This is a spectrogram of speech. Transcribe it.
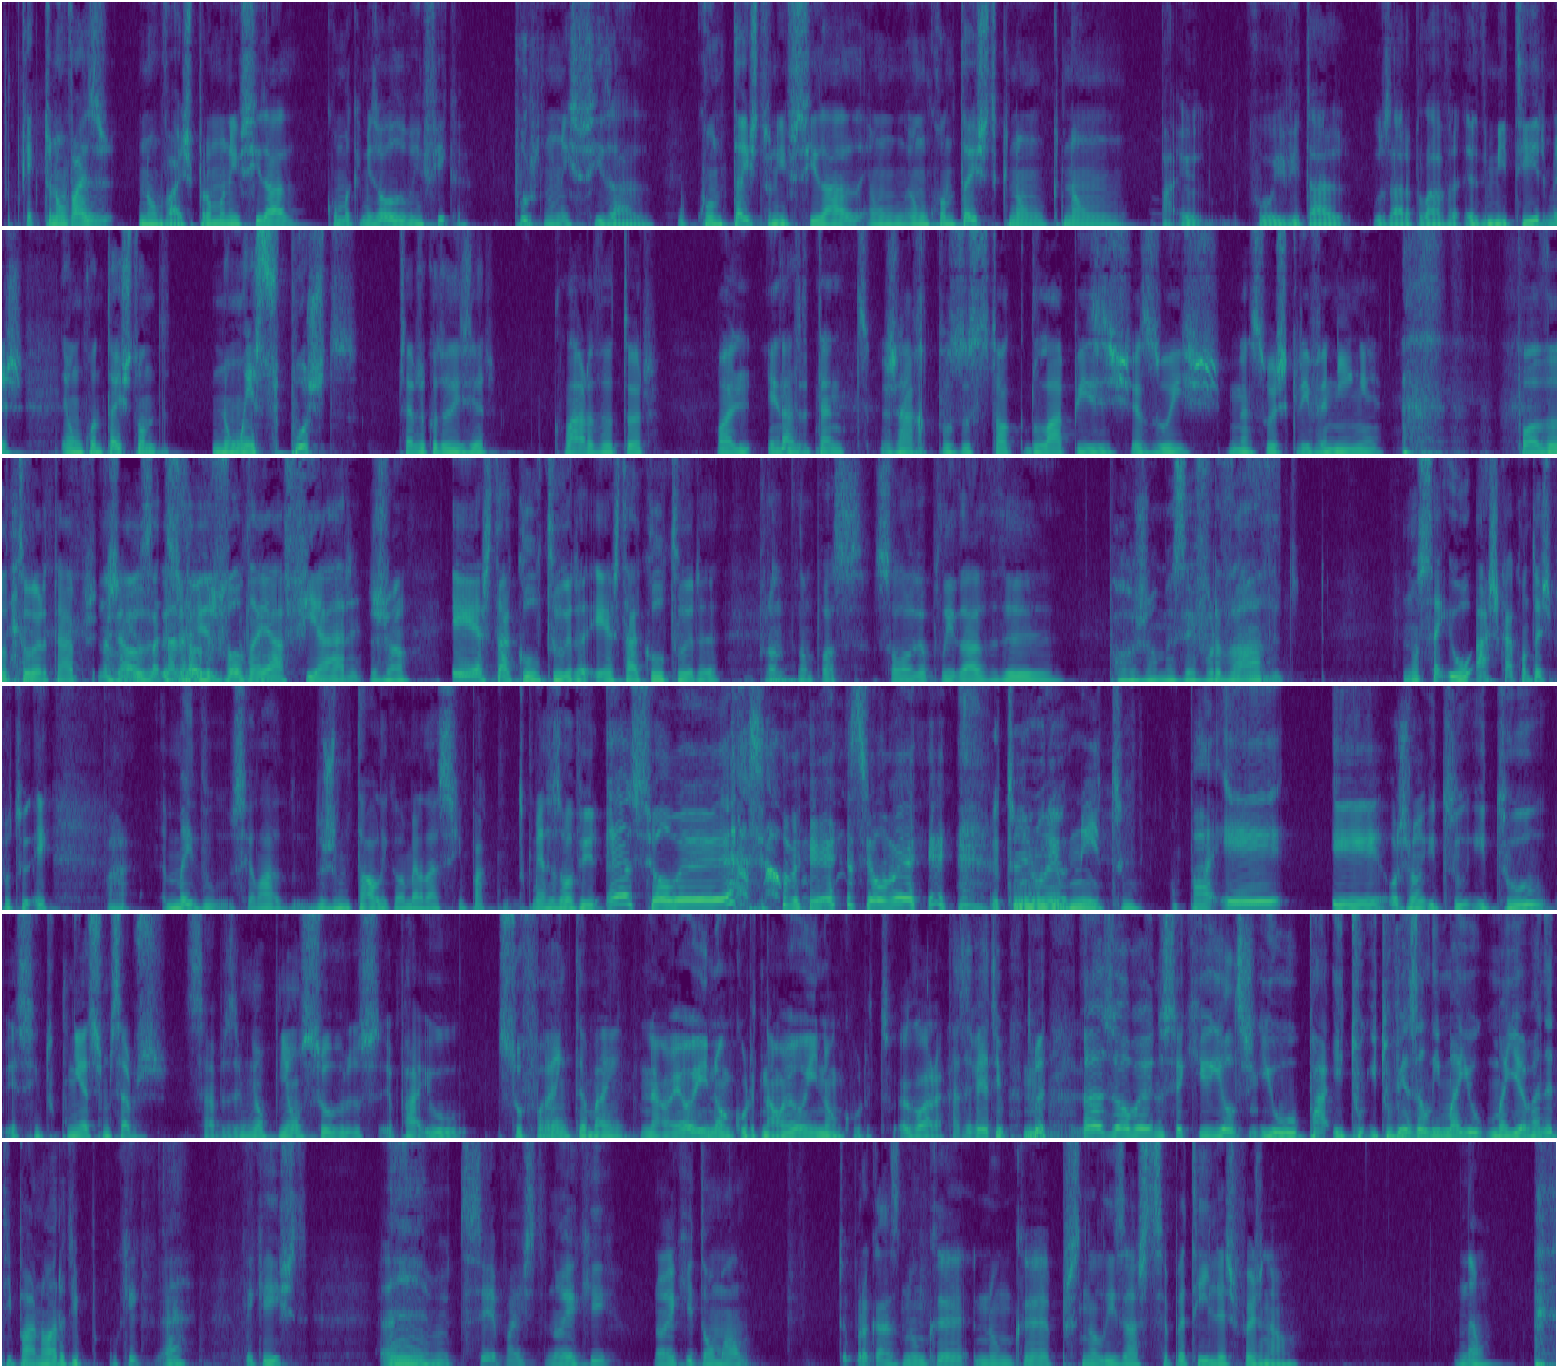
Porquê é que tu não vais, não vais para uma universidade com uma camisola do Benfica? Porque na universidade, o contexto da universidade é um, é um contexto que não. Que não pá, eu vou evitar usar a palavra admitir, mas é um contexto onde não é suposto. Percebes o que eu estou a dizer? Claro, doutor. Olha, Tá. entretanto, já repus o estoque de lápis azuis na sua escrivaninha. Para o doutor, tá, Não, já, é, os, a já os voltei a afiar. João, é esta a cultura, é esta a cultura. Pronto, não posso. Só logo apelidado de. Pô, João, mas é verdade. Não sei, eu acho que há contexto para tudo. É, pá, a meio do, sei lá, dos Metallica, uma merda assim, pá, tu começas a ouvir SLB, SLB, SLB. Então não é bonito. Pá, é. É. Oh, João, e tu, e tu, é assim, tu conheces-me, sabes, sabes a minha opinião sobre. Pá, eu sou ferrenho também. Não, eu aí não curto, não, eu aí não curto. Agora, Estás a ver? Tipo, tu, SLB, não sei o que, e eles. E, o, pá, e, tu, e tu vês ali meio, meio a banda, tipo, à Nora, tipo, o que é que. Hã? O que é que é isto? Ah, meu, sei, pá, isto não é aqui. Não é aqui tão mal. tu por acaso nunca, nunca personalizaste sapatilhas, pois não? Não.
